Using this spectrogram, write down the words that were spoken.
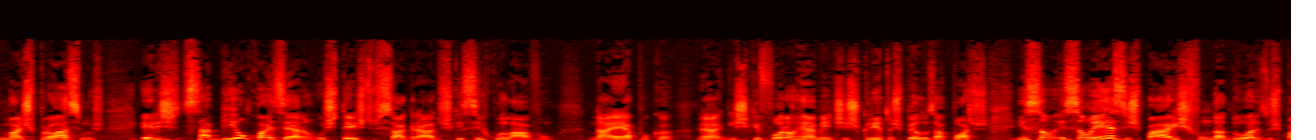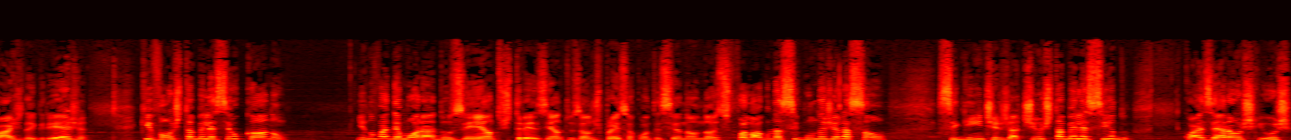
mais próximos, eles sabiam quais eram os textos sagrados que circulavam na época, né, que foram realmente escritos pelos apóstolos, e são, e são esses pais fundadores, os pais da igreja, que vão estabelecer o cânon. E não vai demorar 200, 300 anos para isso acontecer, não. Não, isso foi logo na segunda geração seguinte, eles já tinham estabelecido quais eram os, os,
